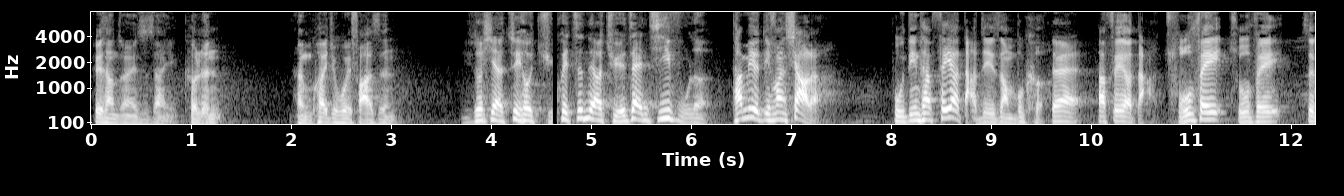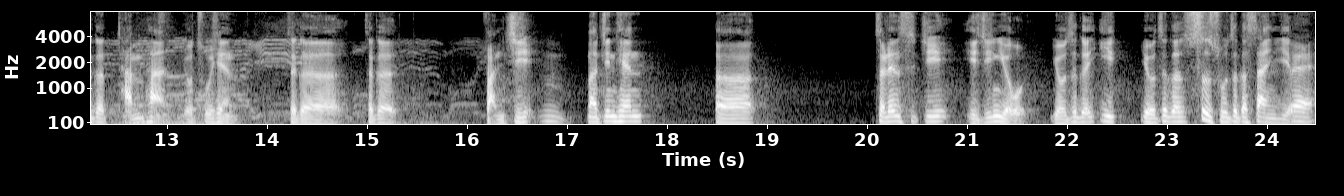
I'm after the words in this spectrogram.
非常重要一次战役，可能很快就会发生。你说现在最后决会真的要决战基辅了？他没有地方下了，普丁他非要打这一仗不可。对，他非要打，除非除非这个谈判有出现这个这个转机。嗯，那今天，呃，泽连斯基已经有有这个意有这个释出这个善意了。对，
